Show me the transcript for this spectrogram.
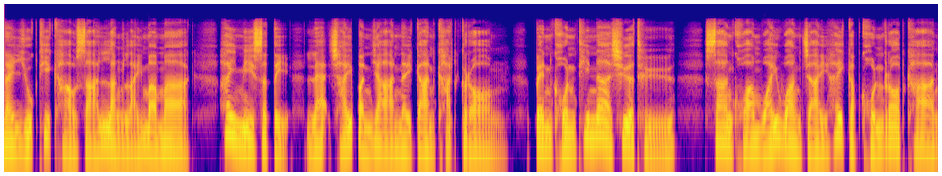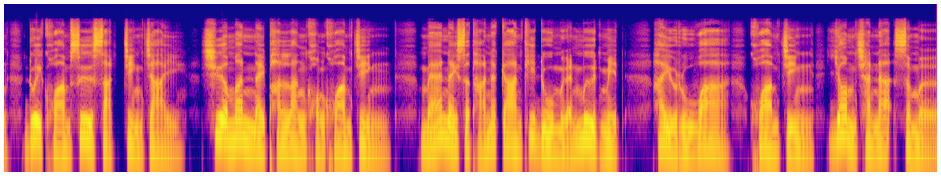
ในยุคที่ข่าวสารหลั่งไหลมามาก ให้มีสติและใช้ปัญญาในการคัดกรอง เป็นคนที่น่าเชื่อถือ สร้างความไว้วางใจให้กับคนรอบข้าง ด้วยความซื่อสัตย์จริงใจ เชื่อมั่นในพลังของความจริง แม้ในสถานการณ์ที่ดูเหมือนมืดมิด ให้รู้ว่า ความจริงย่อมชนะเสมอ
